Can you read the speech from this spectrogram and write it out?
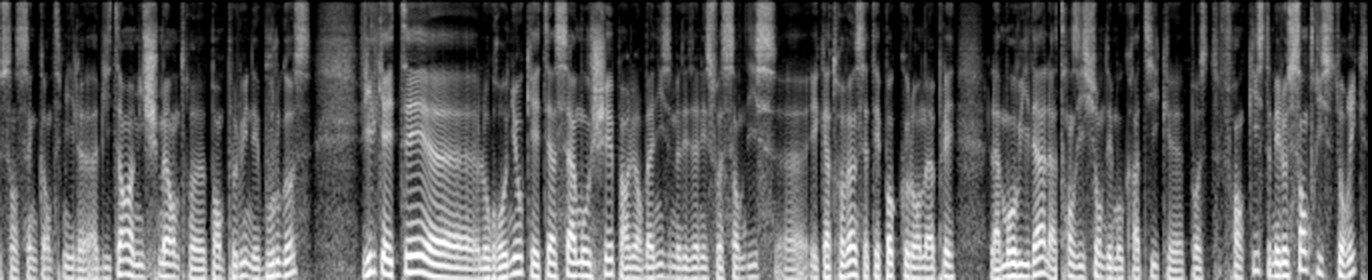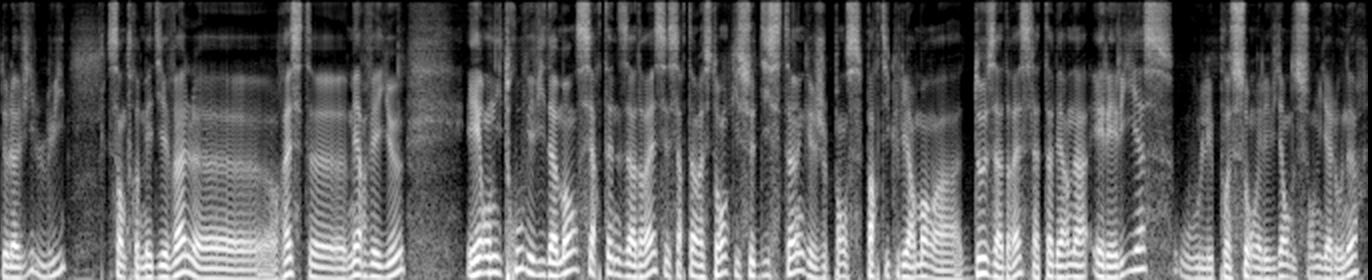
150 euh, 000 habitants, à mi-chemin entre Pampelune et Burgos. Ville qui a été, euh, qui a assez amochée par l'urbanisme des années 70 euh, et 80, cette époque que l'on appelait la Movida, la transition démocratique post-franquiste. Mais le centre historique de la ville, lui, centre médiéval, reste merveilleux. Et on y trouve évidemment certaines adresses et certains restaurants qui se distinguent. Je pense particulièrement à deux adresses, la Taberna Herrerias, où les poissons et les viandes sont mis à l'honneur,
